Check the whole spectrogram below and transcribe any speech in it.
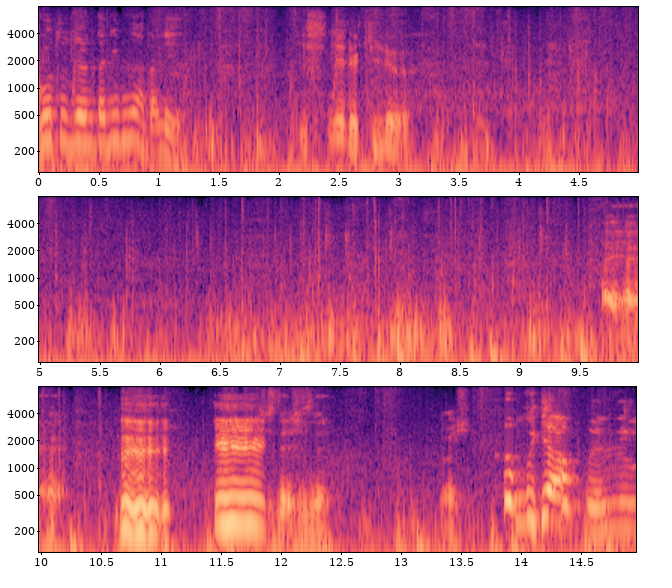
Go to jalan tadi ni lah, tak boleh. Near the killer. Hi, hi, hi. She's there, she's there. No, she, Biar apa tu?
